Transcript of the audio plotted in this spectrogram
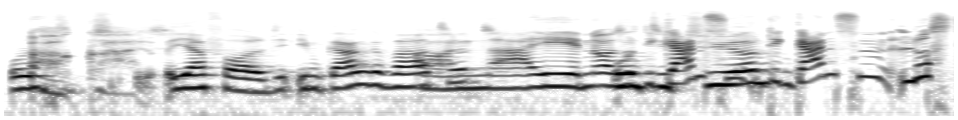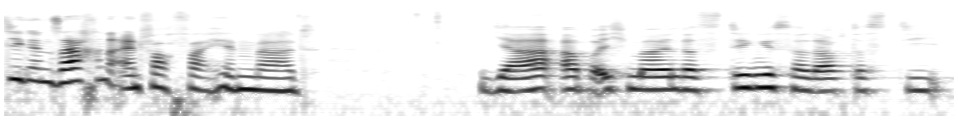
Und Oh Gott. ja, voll, die im Gang oh gewartet. nein, also Und die, die ganzen, Türen- die ganzen lustigen Sachen einfach verhindert. Ja, aber ich meine, das Ding ist halt auch, dass die,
